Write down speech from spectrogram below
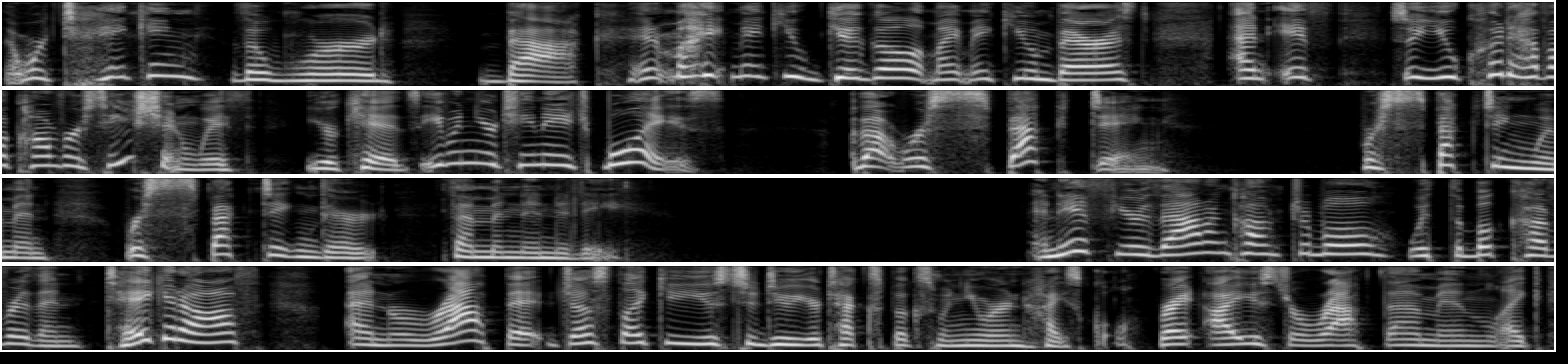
that we're taking the word back. It might make you giggle, it might make you embarrassed. And if so, you could have a conversation with your kids, even your teenage boys, about respecting, respecting women, respecting their femininity. And if you're that uncomfortable with the book cover, then take it off and wrap it just like you used to do your textbooks when you were in high school, right? I used to wrap them in like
